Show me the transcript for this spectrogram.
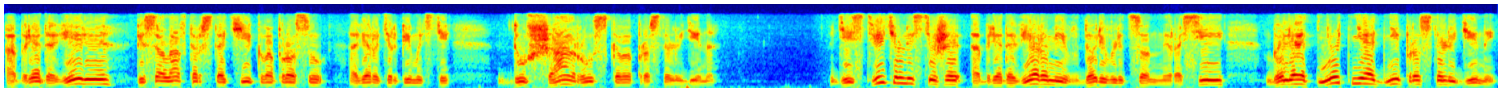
Обрядоверие, писал автор статьи к вопросу о веротерпимости, душа русского простолюдина. В действительности же обрядоверами в дореволюционной России были отнюдь не одни простолюдины.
